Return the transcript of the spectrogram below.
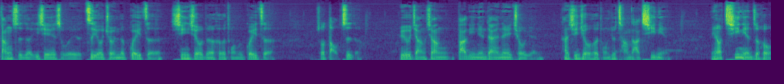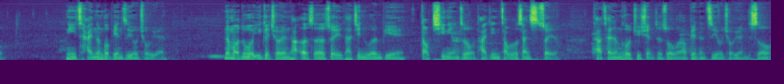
当时的一些所谓的自由球员的规则、新秀的合同的规则所导致的。比如讲像八零年代的那些球员，他新秀合同就长达七年，你要七年之后。你才能够变自由球员。那么，如果一个球员他二十二岁，他进入 NBA 到七年之后，他已经差不多三十岁了，他才能够去选择说我要变成自由球员的时候，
